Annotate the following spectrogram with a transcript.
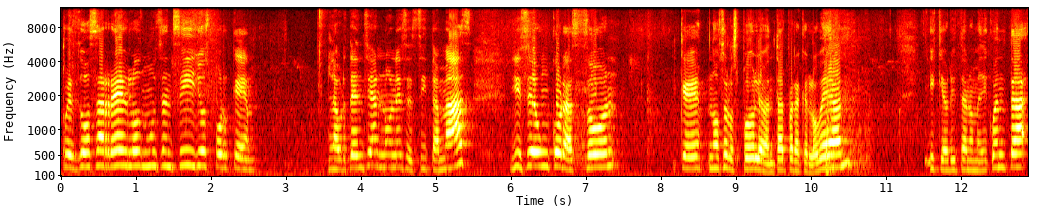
pues dos arreglos muy sencillos porque la hortensia no necesita más. Hice un corazón que no se los puedo levantar para que lo vean y que ahorita no me di cuenta.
